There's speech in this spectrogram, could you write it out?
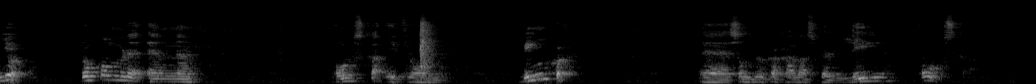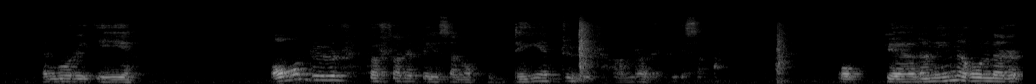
Ja, då kommer det en eh, polska ifrån Bingsjö eh, som brukar kallas för lillpolska. Den går i A-dur första reprisen och D-dur andra reprisen. Och eh, den innehåller,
